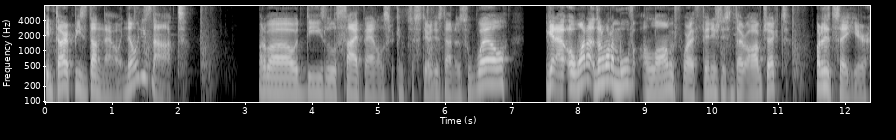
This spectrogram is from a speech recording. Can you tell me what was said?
entire piece done now? No, it is not. What about these little side panels? We can just tear this down as well. Again, I, I wanna, don't want to move along before I finish this entire object. What does it say here?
